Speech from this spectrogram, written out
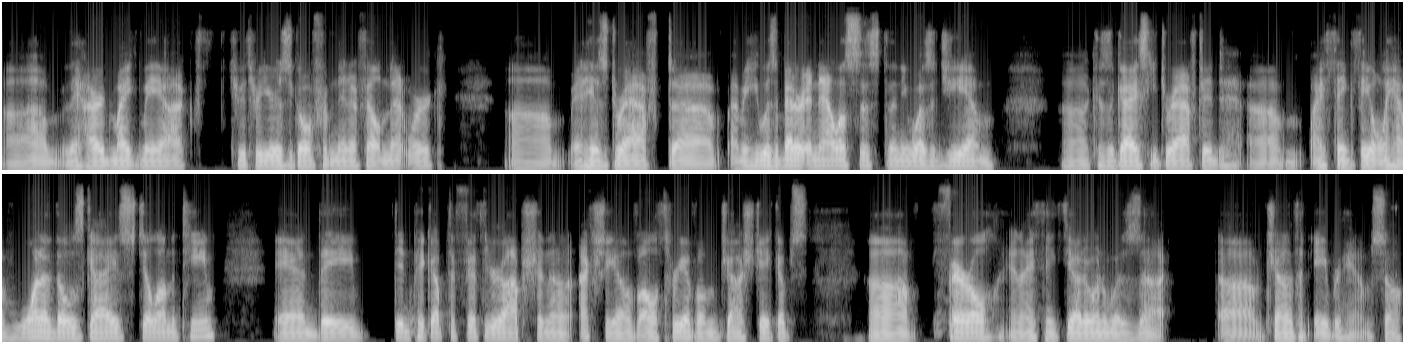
Um, they hired Mike Mayock two three years ago from the NFL Network. Um, and his draft, uh, I mean, he was a better analyst than he was a GM because uh, the guys he drafted, um, I think they only have one of those guys still on the team, and they didn't pick up the fifth year option. Uh, actually, of all three of them, Josh Jacobs, uh, Ferrell, and I think the other one was uh, uh, Jonathan Abraham. So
